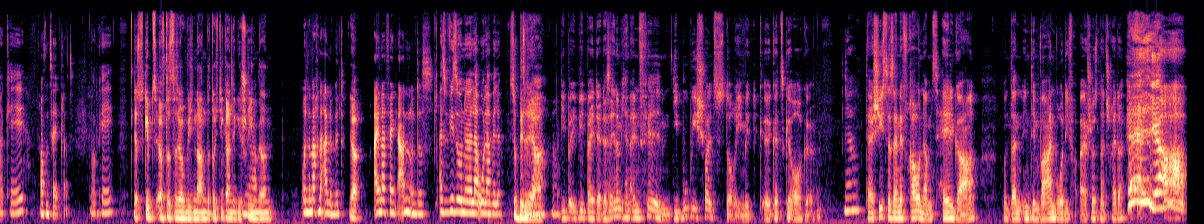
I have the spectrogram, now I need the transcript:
Okay, Auf dem Zeltplatz. okay. das gibt es öfters, dass irgendwelche Namen da durch die Kante geschrieben Ja. werden. Und dann machen alle mit. Ja, Einer fängt an und das. Also wie so eine Laola-Wille. so ein bisschen, ja. ja. Wie bei, wie bei der, das erinnert mich an einen Film, die Bubi Scholz Story mit äh, Götz George. ja. Da erschießt er seine Frau namens Helga und dann in dem Wahn, wo er die Frau erschossen hat, schreit er Helga!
